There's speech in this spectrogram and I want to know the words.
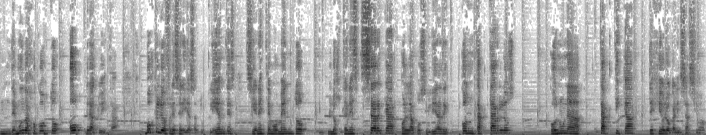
mm, de muy bajo costo o gratuita. ¿Vos qué le ofrecerías a tus clientes si en este momento los tenés cerca con la posibilidad de contactarlos con una táctica de geolocalización?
